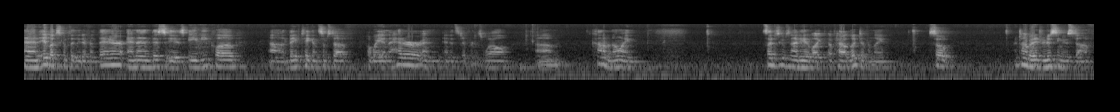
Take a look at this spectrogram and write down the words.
And it looks completely different there. And then this is AV Club. Uh, they've taken some stuff away in the header, and, and it's different as well. Um, kind of annoying. So that just gives you an idea of, like, of how it looked differently. So we're talking about introducing new stuff.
